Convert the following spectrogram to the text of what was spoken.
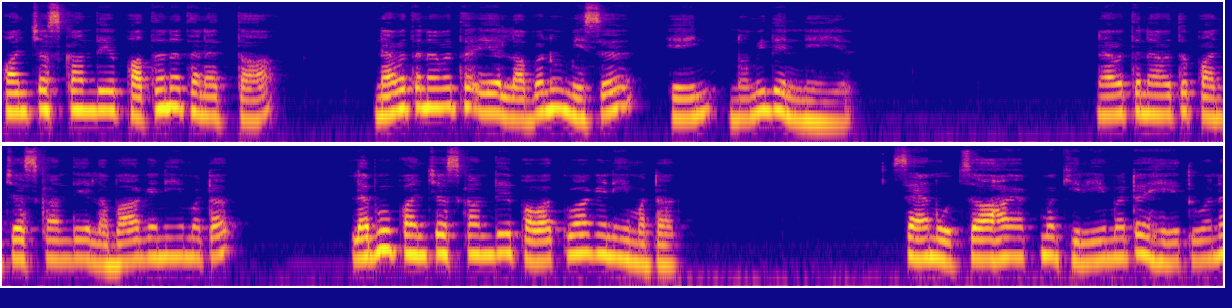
පංචස්කන්ධය පතන තැනැත්තා නැවත නැවත එය ලබනු මිස එයින් නොමිදෙන්නේය. නැවත නැවත පංචස්කන්ධය ලබා ගැනීමටත් ලැබූ පංචස්කන්ධය පවත්වා ගැනීමටත් සෑම උත්සාහයක්ම කිරීමට හේතු වන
